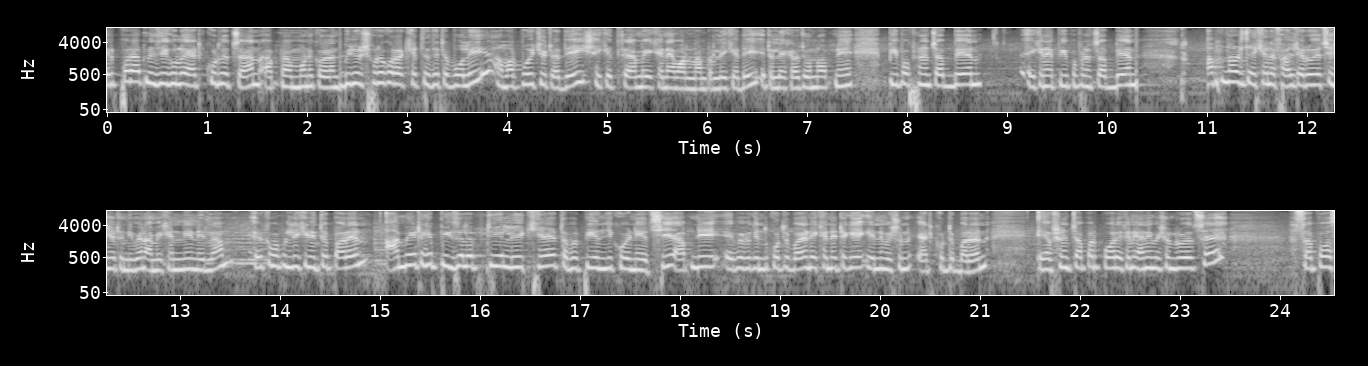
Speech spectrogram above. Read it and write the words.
এরপরে আপনি যেগুলো অ্যাড করতে চান, আপনার মনে করেন ভিডিও শুরু করার ক্ষেত্রে যেটা বলি, আমার পরিচয়টা দেই, সেক্ষেত্রে আমি এখানে আমার নামটা লিখে দিই। এটা লেখার জন্য আপনি পিপ অপশনে চাপবেন, এখানে পিপ অপশনে চাপবেন। আপনার যে এখানে ফাইলটা রয়েছে সেটা নেবেন, আমি এখানে নিয়ে নিলাম। এরকম আপনি লিখে নিতে পারেন। আমি এটাকে পিক্সেল অ্যাপ দিয়ে লিখে তারপর পিএনজি করে নিয়েছি। আপনি এভাবে কিন্তু করতে পারেন। এখানে এটাকে অ্যানিমেশন অ্যাড করতে পারেন। এই অপশনে চাপার পর এখানে অ্যানিমেশন রয়েছে। সাপোজ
